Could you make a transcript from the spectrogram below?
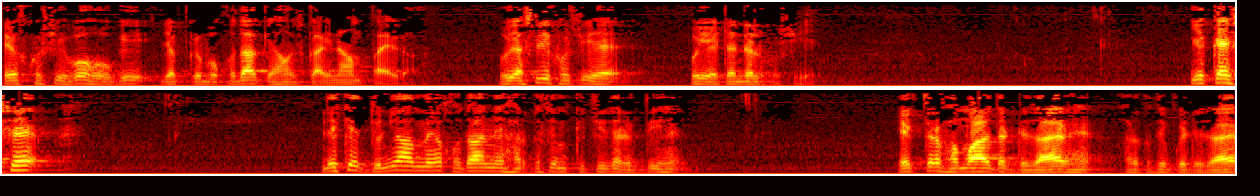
ایک خوشی وہ ہوگی جبکہ وہ خدا کے ہاں اس کا انعام پائے گا۔ وہی اصلی خوشی ہے، وہی اٹرنل خوشی ہے۔ یہ کیسے دیکھیے، دنیا میں خدا نے ہر قسم کی چیزیں رکھ دی ہیں۔ ایک طرف ہمارے ادھر ڈیزائر ہیں، ہر قسم کے ڈیزائر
